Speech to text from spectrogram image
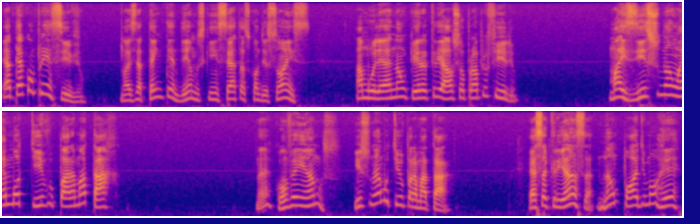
É até compreensível. Nós até entendemos que em certas condições a mulher não queira criar o seu próprio filho. Mas isso não é motivo para matar. Né? Convenhamos, isso não é motivo para matar. Essa criança não pode morrer.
